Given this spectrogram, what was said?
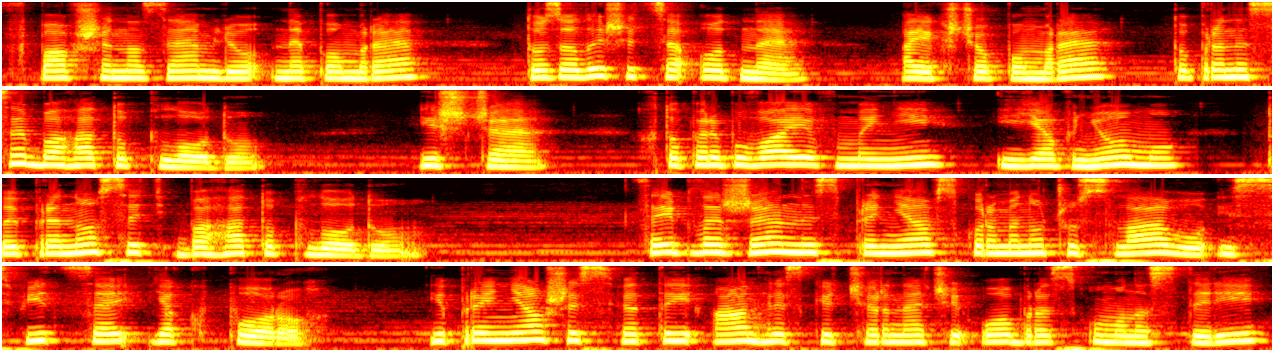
впавши на землю, не помре, то залишиться одне, а якщо помре, то принесе багато плоду. І ще, хто перебуває в мені, і я в ньому, той приносить багато плоду. Цей блаженний сприйняв скороминучу славу і світ цей, як порох, і, прийнявши святий ангельський чернечий образ у монастирі,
